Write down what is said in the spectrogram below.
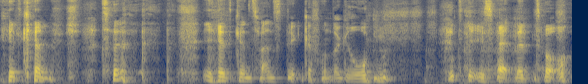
ich hätte gern, ich hätte gern 20 Dicker von der Groben. Die ist halt nicht da.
